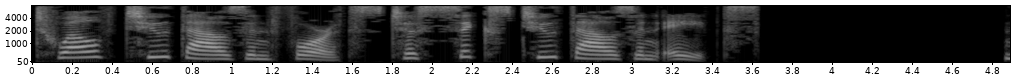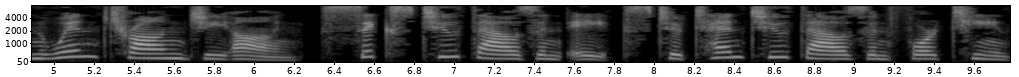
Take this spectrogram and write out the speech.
12 2004 to 6 2008. Nguyen Trong Giang, 6 2008 to 10 2014.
